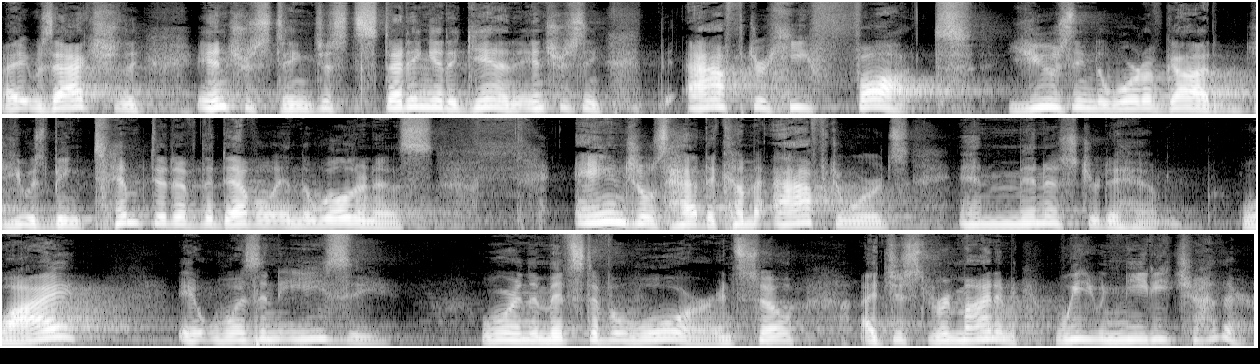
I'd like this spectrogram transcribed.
Uh, it was actually interesting, just studying it again, interesting. After he fought using the Word of God, he was being tempted of the devil in the wilderness. Angels had to come afterwards and minister to him. Why? It wasn't easy. We're in the midst of a war. And so I just reminded me we need each other.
